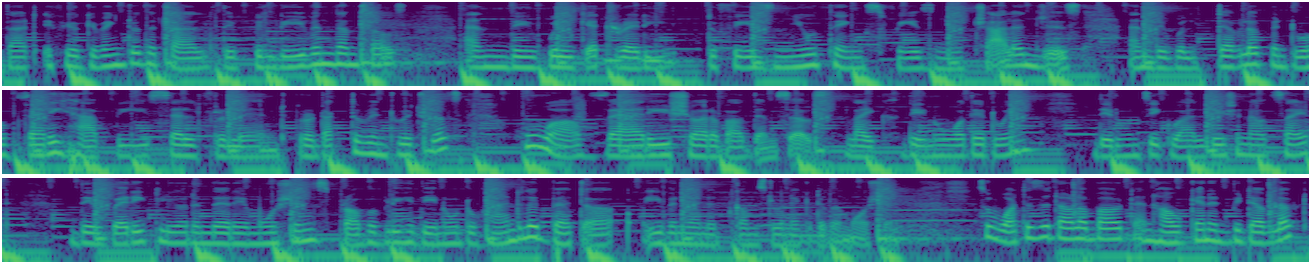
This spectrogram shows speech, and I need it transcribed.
that if you're giving to the child, they believe in themselves and they will get ready to face new things, face new challenges, and they will develop into a very happy, self reliant, productive individuals who are very sure about themselves. Like they know what they're doing, they don't seek validation outside they're very clear in their emotions. Probably they know to handle it better even when it comes to a negative emotion. So what is it all about and how can it be developed?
